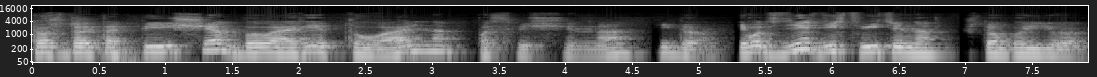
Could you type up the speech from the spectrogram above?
То, что эта пища была ритуально посвящена идолам. И вот здесь действительно, чтобы ее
